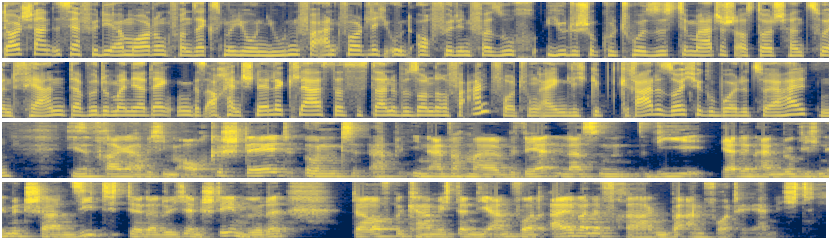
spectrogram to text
Deutschland ist ja für die Ermordung von sechs Millionen Juden verantwortlich und auch für den Versuch, jüdische Kultur systematisch aus Deutschland zu entfernen. Da würde man ja denken, dass auch ein Schnelle klar ist, dass es da eine besondere Verantwortung eigentlich gibt, gerade solche Gebäude zu erhalten. Diese Frage habe ich ihm auch gestellt und habe ihn einfach mal bewerten lassen, wie er denn einen möglichen Imageschaden sieht, der dadurch entstehen würde. Darauf bekam ich dann die Antwort, alberne Fragen beantworte er nicht.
